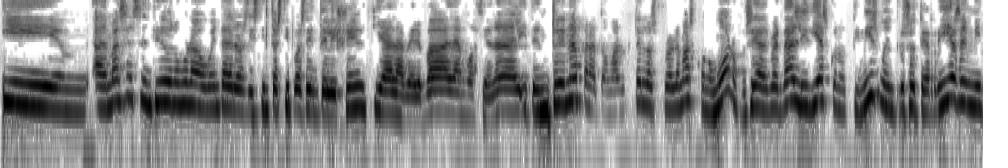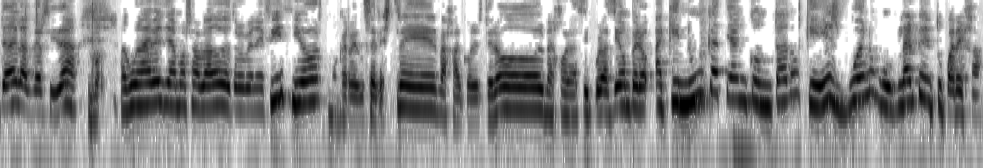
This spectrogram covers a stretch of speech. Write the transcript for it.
Y mm, además el sentido del humor aumenta de los distintos tipos de inteligencia, la verbal, la emocional, y te entrena para tomarte los problemas con humor. O sea, es verdad, lidias con optimismo, incluso te ríes en mitad de la adversidad. Alguna vez ya hemos hablado de otros beneficios, como que reduce el estrés, baja el colesterol, mejora la circulación, pero a que nunca te han contado que es bueno burlarte de tu pareja.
